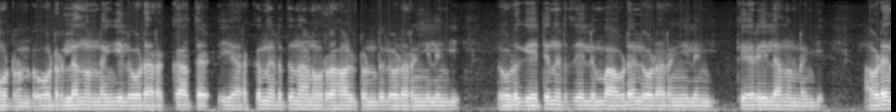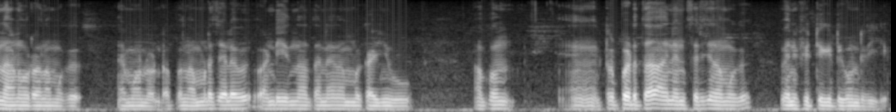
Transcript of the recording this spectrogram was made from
ഓർഡർ ഉണ്ട് ഓർഡർ ഇല്ലെന്നുണ്ടെങ്കിൽ ലോഡ് ഇറക്കാത്ത ഈ ഇറക്കുന്നിടത്ത് നാനൂറ് രൂപ ഹാൾട്ട് ഉണ്ട് ലോഡ് ഇറങ്ങിയില്ലെങ്കിൽ. ലോഡ് കയറ്റുന്നിടത്ത് ചെല്ലുമ്പോൾ അവിടെയും ലോഡ് ഇറങ്ങിയില്ലെങ്കിൽ കയറിയില്ല എന്നുണ്ടെങ്കിൽ അവിടെ നാനൂറ് രൂപ നമുക്ക് എമൗണ്ട് ഉണ്ട് അപ്പം നമ്മുടെ ചിലവ് വണ്ടി നിന്നാൽ തന്നെ നമ്മൾ കഴിഞ്ഞു പോകും. അപ്പം ട്രിപ്പ് എടുത്താൽ അതിനനുസരിച്ച് നമുക്ക് ബെനിഫിറ്റ് കിട്ടിക്കൊണ്ടിരിക്കും.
